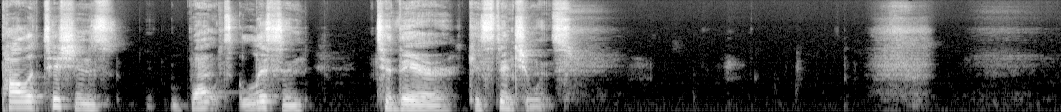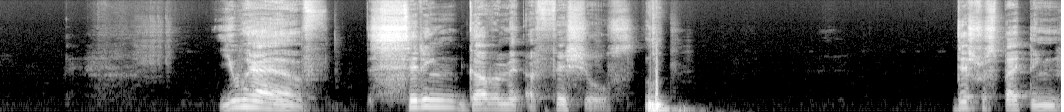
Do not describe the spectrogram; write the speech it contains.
politicians won't listen to their constituents. You have sitting government officials disrespecting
